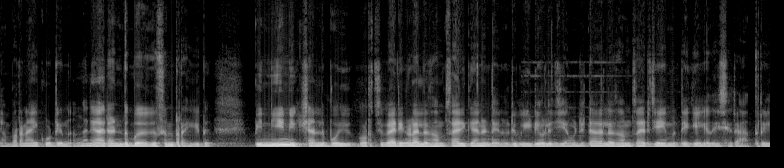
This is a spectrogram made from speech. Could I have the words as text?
ഞാൻ പറഞ്ഞു ആയിക്കോട്ടെ എന്ന്. അങ്ങനെ ആ രണ്ട് ബേഗേഴ്സും ട്രൈ ചെയ്ത് പിന്നെയും നിക്ഷാനിൽ പോയി കുറച്ച് കാര്യങ്ങളെല്ലാം സംസാരിക്കാനുണ്ടായിരുന്നു. ഒരു വീഡിയോയിൽ ചെയ്യാൻ വേണ്ടിയിട്ട്. അതെല്ലാം സംസാരിച്ച് കഴിയുമ്പോഴത്തേക്ക് ഏകദേശം രാത്രി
